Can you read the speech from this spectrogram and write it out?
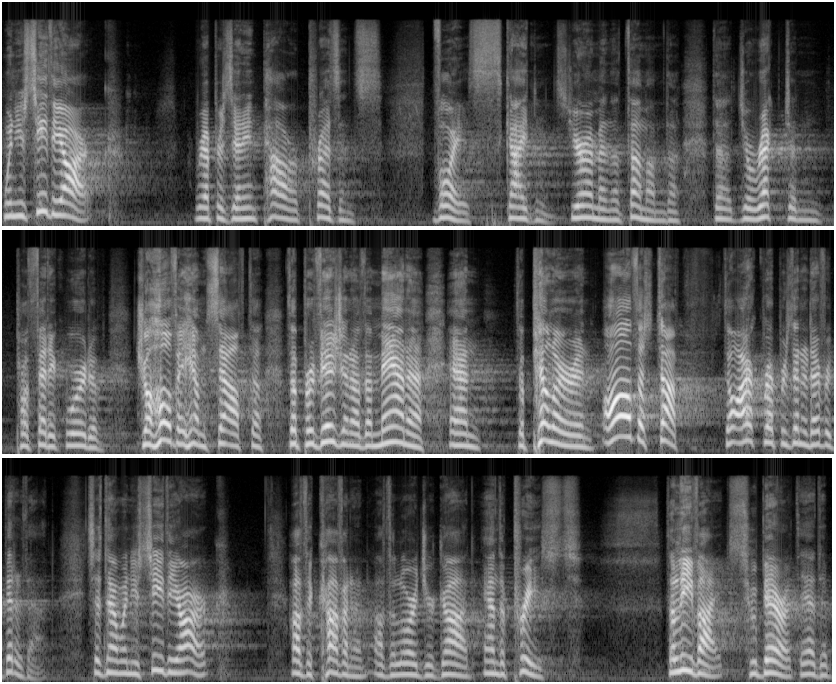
When you see the ark, representing power, presence, voice, guidance, Urim and the Thummim, um, the, the direct and prophetic word of Jehovah Himself, the, the provision of the manna and the pillar and all the stuff The ark represented every bit of that. It says, Now, when you see the ark of the covenant of the Lord your God and the priests, the Levites who bear it, they had to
